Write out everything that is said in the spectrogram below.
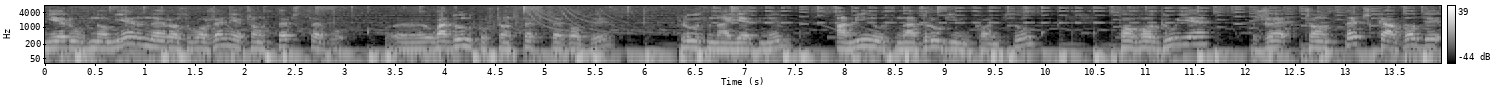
nierównomierne rozłożenie cząsteczce y, ładunku w cząsteczce wody, plus na jednym, a minus na drugim końcu, powoduje, że cząsteczka wody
